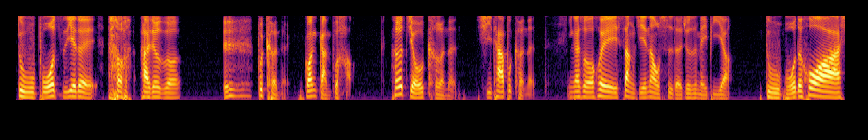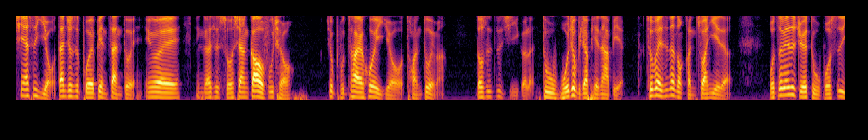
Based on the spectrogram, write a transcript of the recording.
赌博职业队，然后他就说不可能，观感不好，喝酒可能。其他不可能，应该说会上街闹事的，就是没必要。赌博的话，现在是有，但就是不会变战队，因为应该是说像高尔夫球就不太会有团队嘛，都是自己一个人。赌博就比较偏那边，除非是那种很专业的。我这边是觉得赌博是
